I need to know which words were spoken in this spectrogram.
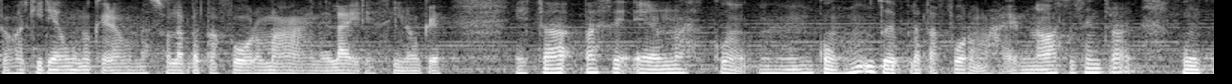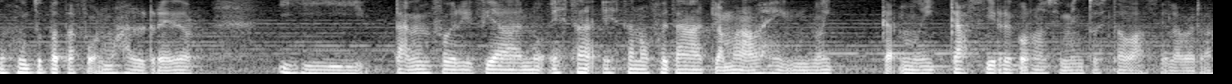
Valkyria 1 que era una sola plataforma en el aire, sino que esta base era una, un conjunto de plataformas, era una base central con un conjunto de plataformas alrededor. Y también fue grifiada, no, esta, esta no fue tan aclamada, no hay no hay casi reconocimiento de esta base, la verdad.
